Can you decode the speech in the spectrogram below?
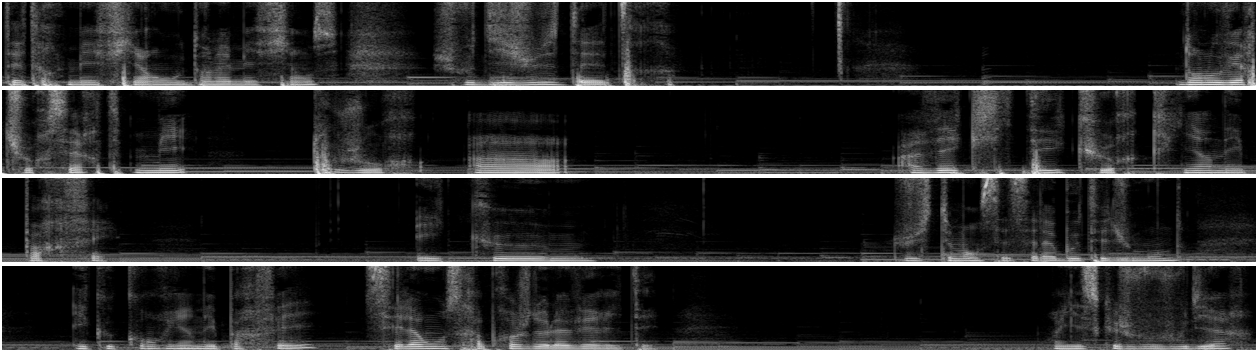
d'être méfiant ou dans la méfiance. Je vous dis juste d'être dans l'ouverture, certes, mais toujours avec l'idée que rien n'est parfait et que justement c'est ça la beauté du monde et que quand rien n'est parfait, c'est là où on se rapproche de la vérité. Vous voyez ce que je veux vous dire?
